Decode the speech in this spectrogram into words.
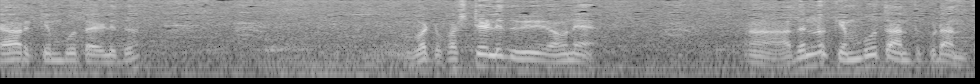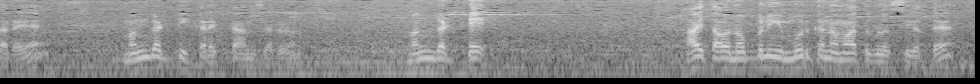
ಯಾರು ಕೆಂಬೂತ ಹೇಳಿದ್ದು? ಬಟ್ ಫಸ್ಟ್ ಹೇಳಿದ್ವಿ ಅವನೇ. ಅದನ್ನು ಕೆಂಬೂತ ಅಂತ ಕೂಡ ಅಂತಾರೆ. ಮಂಗಟ್ಟಿ ಕರೆಕ್ಟ್ ಆನ್ಸರ್ ಮಂಗಟ್ಟೆ. ಆಯ್ತು, ಅವನೊಬ್ಬನಿಗೆ ಮೂರ್ಖನ ಮಾತುಗಳು ಸಿಗತ್ತೆ.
